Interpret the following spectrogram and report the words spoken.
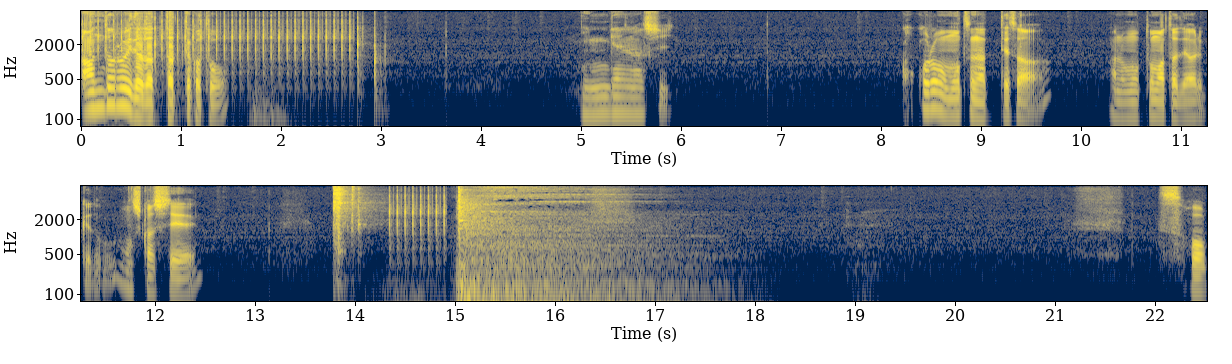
アンドロイドだったってこと？人間らしい。心を持つなってさあの元々であるけどもしかして。そっ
